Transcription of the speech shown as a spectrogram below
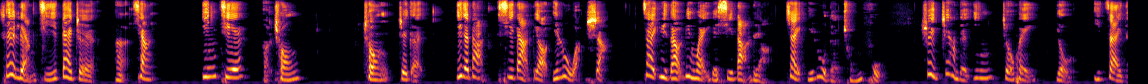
所以两极带着呃像。音阶呃，从从这个一个大 C 大调一路往上，再遇到另外一个西大调，再一路的重复，所以这样的音就会有一再的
